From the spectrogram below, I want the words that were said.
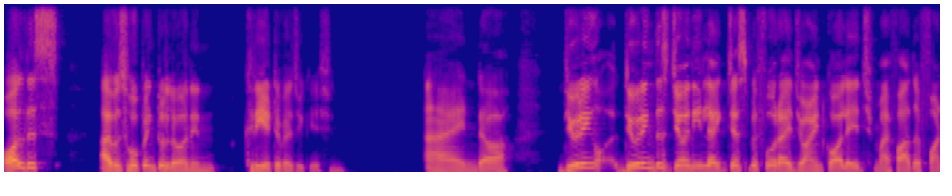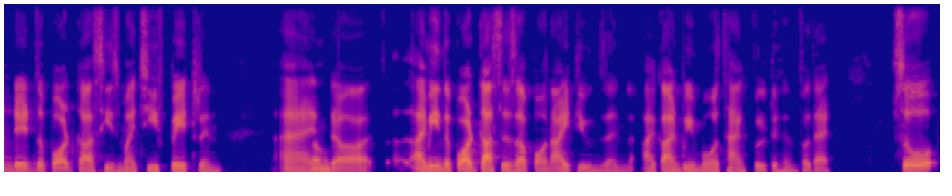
all this i was hoping to learn in creative education. And uh, during during this journey like just before i joined college my father funded the podcast. He's my chief patron and Oh. uh, i mean the podcast is up on itunes and i can't be more thankful to him for that. So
